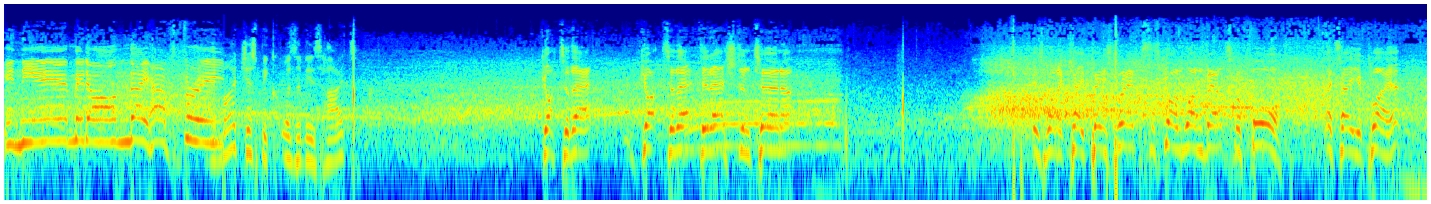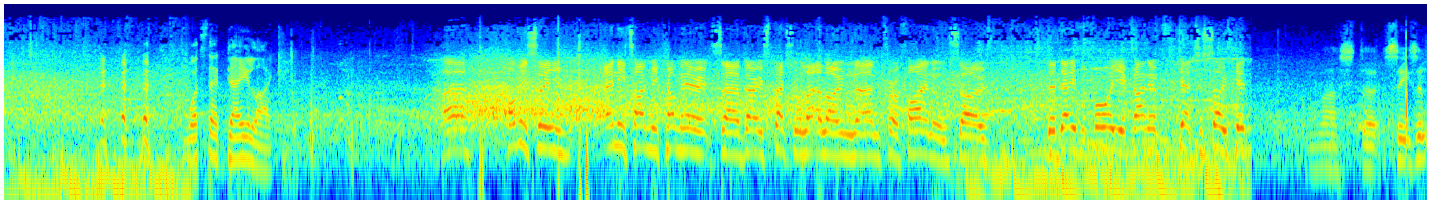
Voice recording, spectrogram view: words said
In the air, mid-on, they have three. It might just because of his height. Got to that, got to that, did Ashton Turner. Is one of KP's reps, has gone one bounce for four. That's how you play it. What's that day like? Uh, obviously, any time you come here, it's uh, very special, let alone um, for a final. So the day before, you kind of get to soak in. Last uh, season,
